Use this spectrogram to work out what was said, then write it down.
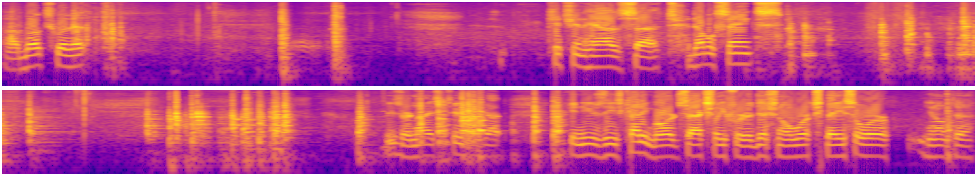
uh, books with it. Kitchen has uh, double sinks. These are nice too. You got you can use these cutting boards actually for additional workspace or you know to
